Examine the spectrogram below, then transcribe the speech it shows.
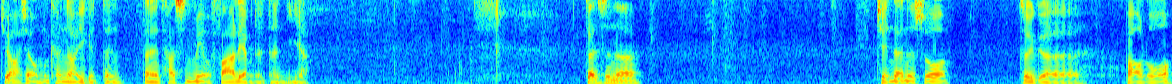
就好像我们看到一个灯，但是它是没有发亮的灯一样。但是呢，简单的说，这个保罗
